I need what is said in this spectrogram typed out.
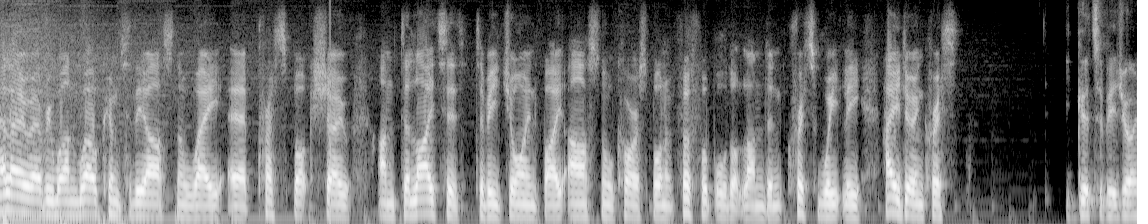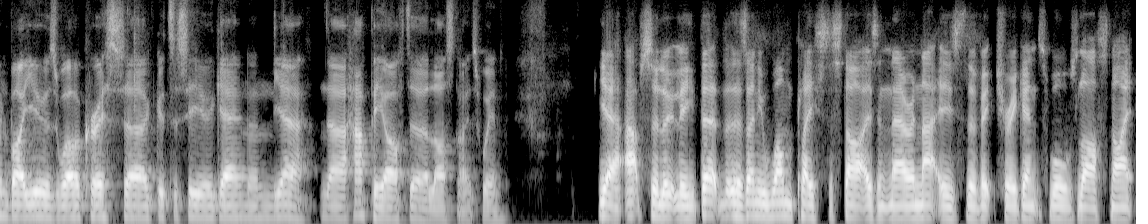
Hello, everyone. Welcome to the Arsenal Way uh, press box show. I'm delighted to be joined by Arsenal correspondent for Football.London, Chris Wheatley. How you doing, Chris? Good to be joined by you as well, Chris. Uh, good to see you again, and yeah, uh, happy after last night's win. Yeah, absolutely. There's only one place to start, isn't there? And that is the victory against Wolves last night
